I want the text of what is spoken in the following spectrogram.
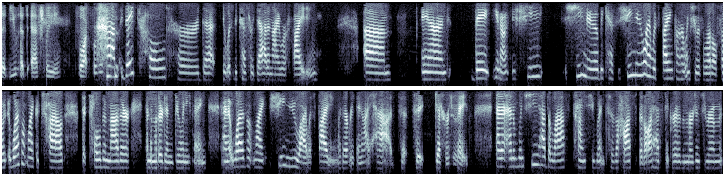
that you had actually fought for her? Um, they told her that it was because her dad and I were fighting. Um, and they, you know, she she knew because she knew I was fighting for her when she was little. So it wasn't like a child that told the mother and the mother didn't do anything. And it wasn't like she knew I was fighting with everything I had to to get her sure. safe. And and when she had the last time she went to the hospital, I had to take her to the emergency room.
